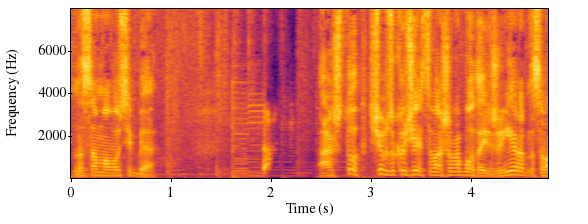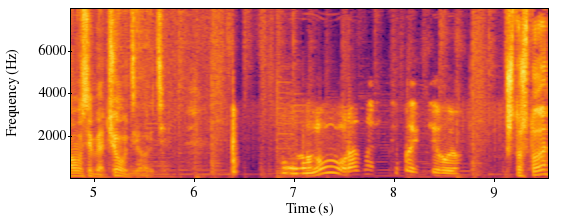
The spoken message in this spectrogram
на самого себя. Да. А что, в чем заключается ваша работа инженером на самого себя? Что вы делаете? Ну, разные штуки проектирую. Что-что?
